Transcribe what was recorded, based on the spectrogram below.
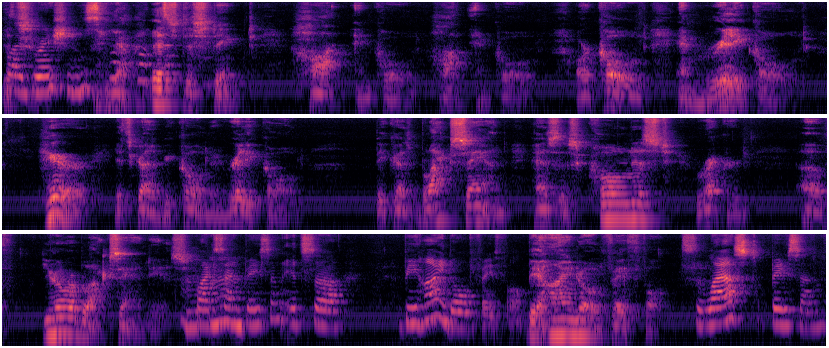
Vibrations. yeah, it's distinct. Hot and cold, hot and cold, or cold and really cold. Here, it's got to be cold and really cold because black sand has this coldest record of, you know where black sand is? Black Sand Basin. It's uh, behind Old Faithful. Behind Old Faithful. It's the last basin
